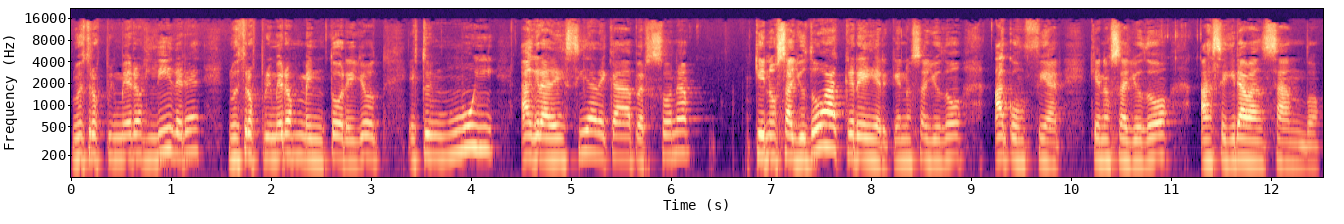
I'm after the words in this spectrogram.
nuestros primeros líderes, nuestros primeros mentores. Yo estoy muy agradecida de cada persona que nos ayudó a creer, que nos ayudó a confiar, que nos ayudó a seguir avanzando,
